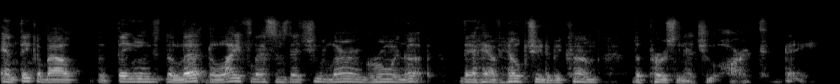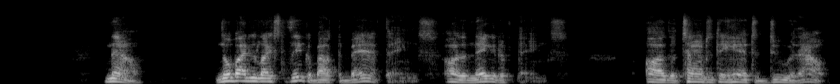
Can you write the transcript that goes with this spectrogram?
And think about the things the le- the life lessons that you learned growing up that have helped you to become the person that you are today. Now nobody likes to think about the bad things or the negative things or the times that they had to do without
